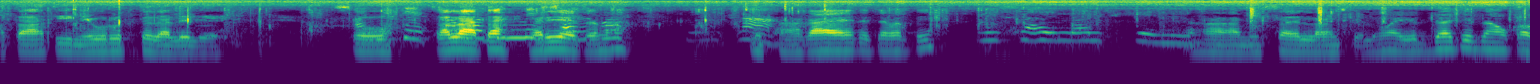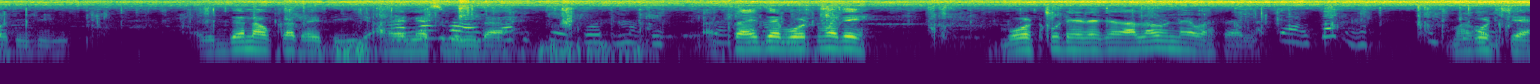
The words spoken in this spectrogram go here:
आता ती निवृत्त झालेली आहे. सो चला आता घरी यायचं ना. हा, काय आहे त्याच्यावरती? हा मिसाईल लॉन्च केली. मग युद्धाचीच नौका होती ती? युद्ध नौकाच आहे ती? आय एन एस बोटमध्ये असायच्या बोटमध्ये. बोट कुठे त्याच्यात अलाउड नाही बसायला. मग कुठच्या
